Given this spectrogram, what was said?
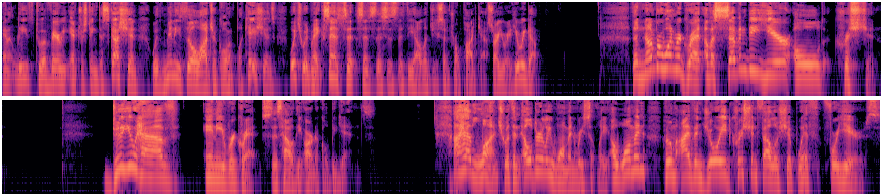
and it leads to a very interesting discussion with many theological implications, which would make sense since this is the Theology Central podcast. Are you ready? Here we go. The number one regret of a 70 year old Christian. Do you have any regrets? Is how the article begins. I had lunch with an elderly woman recently, a woman whom I've enjoyed Christian fellowship with for years.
